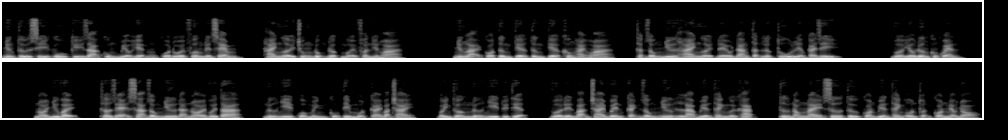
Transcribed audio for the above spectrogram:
nhưng từ xì gù kỳ dạ cùng biểu hiện của đối phương đến xem, hai người trung đụng được mười phần hiền hòa. Nhưng lại có từng tia từng tia không hài hòa, thật giống như hai người đều đang tận lực thu liễm cái gì. Vừa yêu đương không quen. Nói như vậy, thợ rẽ xạ giống như đã nói với ta nữ nhi của mình cũng tìm một cái bạn trai, bình thường nữ nhi tùy tiện, vừa đến bạn trai bên cạnh giống như là biến thành người khác, từ nóng này sư tử con biến thành ôn thuận con mèo nhỏ.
